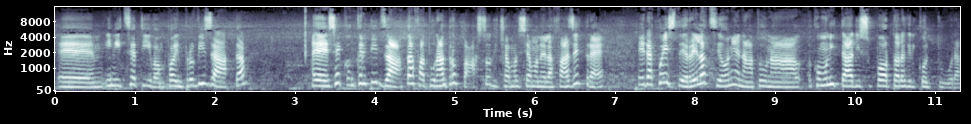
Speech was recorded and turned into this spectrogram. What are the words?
eh, iniziativa un po' improvvisata, eh, si è concretizzata, ha fatto un altro passo, diciamo siamo nella fase 3 e da queste relazioni è nata una comunità di supporto all'agricoltura.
